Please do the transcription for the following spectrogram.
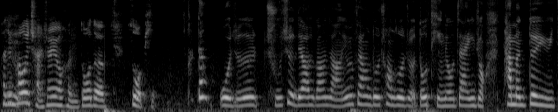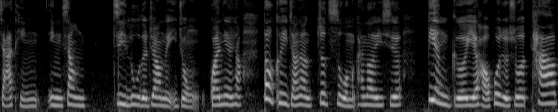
它就嗯它会产生有很多的作品，但我觉得，除去李老师刚刚讲的，因为非常多创作者都停留在一种他们对于家庭影像记录的这样的一种观念上，倒可以讲讲这次我们看到一些变革也好，或者说它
